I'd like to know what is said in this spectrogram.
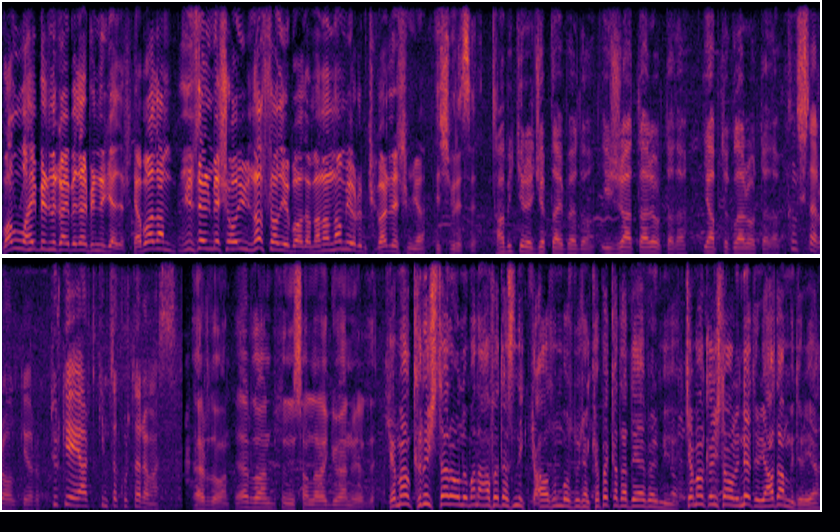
Vallahi birini kaybeder birini gelir. Ya bu adam 125 oyu nasıl alıyor bu adam? Ben anlamıyorum ki kardeşim ya. Hiçbirisi. Tabii ki Recep Tayyip Erdoğan. İcraatları ortada, yaptıkları ortada. Kılıçdaroğlu diyorum. Türkiye'yi artık kimse kurtaramaz. Erdoğan. Erdoğan bütün insanlara güven verdi. Kemal Kılıçdaroğlu bana affedersin ağzını bozduracaksın. Köpek kadar değer vermiyor. Kemal Kılıçdaroğlu nedir ya? Adam mıdır ya?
